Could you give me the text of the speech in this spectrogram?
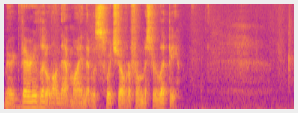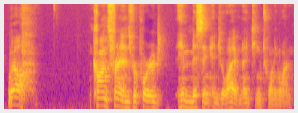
married very little on that mine that was switched over from mr lippy. Well Con's friends reported him missing in July of 1921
